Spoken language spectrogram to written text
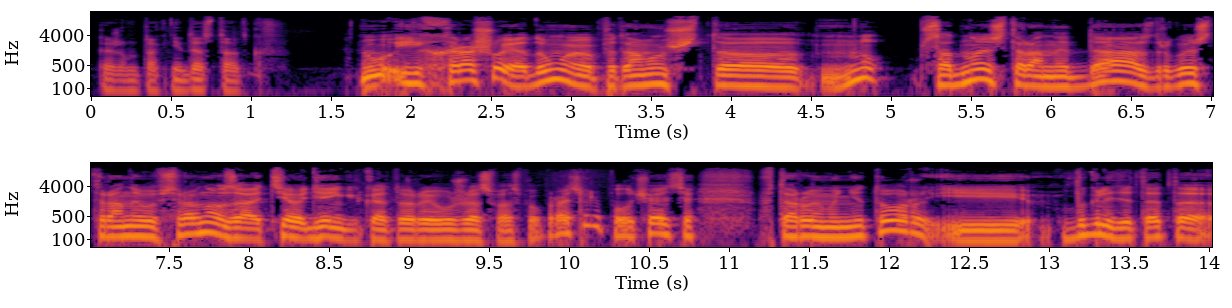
скажем так, недостатков. Ну, и хорошо, я думаю, потому что, ну, с одной стороны, да, с другой стороны, вы все равно за те деньги, которые уже с вас попросили, получаете второй монитор, и выглядит это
